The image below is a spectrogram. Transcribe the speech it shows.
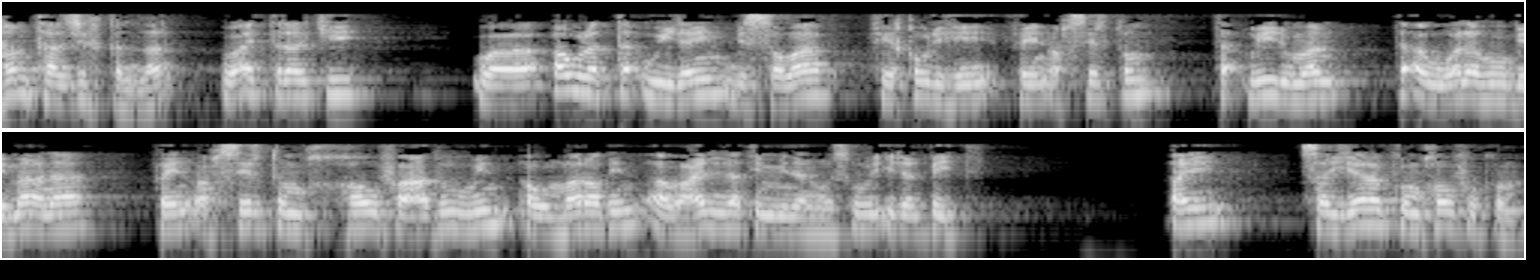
ham tarjih qildilar va aytdilarki وأولى التأويلين بالصواب في قوله فإن أحصرتم تأويل من تأوله بمعنى فإن أحصرتم خوف عدو أو مرض أو علة من الوصول إلى البيت أي صيركم خوفكم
